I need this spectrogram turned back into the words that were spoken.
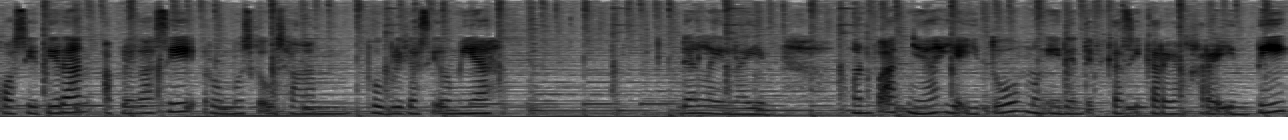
kositiran, aplikasi, rumus keusahaan publikasi ilmiah, dan lain-lain. Manfaatnya yaitu mengidentifikasi karya-karya inti,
